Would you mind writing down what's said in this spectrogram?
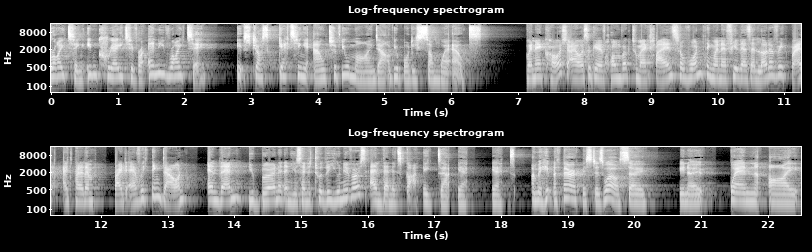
writing, even creative, any writing. It's just getting it out of your mind, out of your body, somewhere else. When I coach, I also give homework to my clients. So, one thing when I feel there's a lot of regret, I tell them, write everything down and then you burn it and you send it to the universe and then it's gone. Exactly. Yeah. Yes. I'm a hypnotherapist as well. So, you know, when I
